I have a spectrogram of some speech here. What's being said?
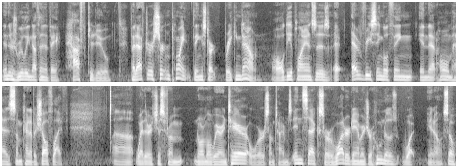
and there's really nothing that they have to do. But after a certain point, things start breaking down. All the appliances, every single thing in that home has some kind of a shelf life. Uh, whether it's just from normal wear and tear or sometimes insects or water damage or who knows what, you know. So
